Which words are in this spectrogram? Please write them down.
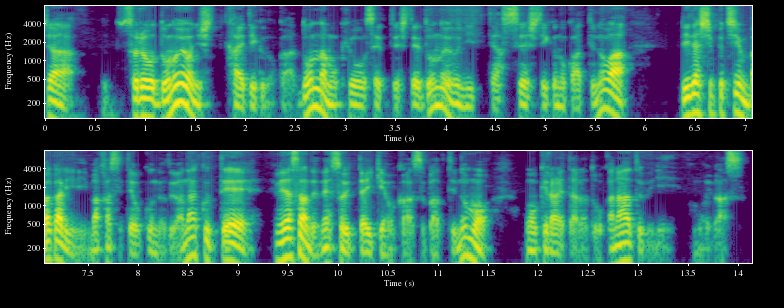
じゃあ、それをどのように変えていくのか、どんな目標を設定して、どのように達成していくのかっていうのは、リーダーシップチームばかりに任せておくのではなくて、皆さんでね、そういった意見を交わす場っていうのも設けられたらどうかなというふうに思います。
